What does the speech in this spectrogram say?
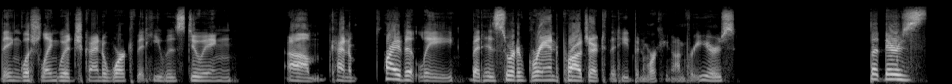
the English language kind of work that he was doing um, kind of privately, but his sort of grand project that he'd been working on for years. But there's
